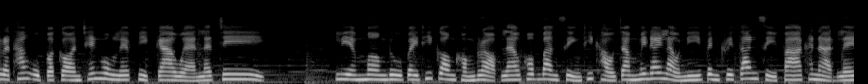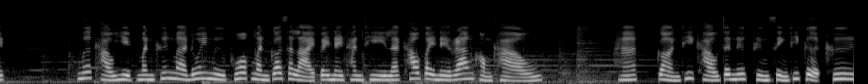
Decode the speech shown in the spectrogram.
กระทั่งอุปกรณ์เช่นวงเล็บปีกกาแหวนและจี้เหลียมมองดูไปที่กองของดรอปแล้วพบบางสิ่งที่เขาจำไม่ได้เหล่านี้เป็นคริสตัลสีฟ้าขนาดเล็ก เมื่อเขาหยิบมันขึ้นมาด้วยมือพวกมันก็สลายไปในทันทีและเข้าไปในร่างของเขา ฮะ ก่อนที่เขาจะนึกถึงสิ่งที่เกิดขึ้น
